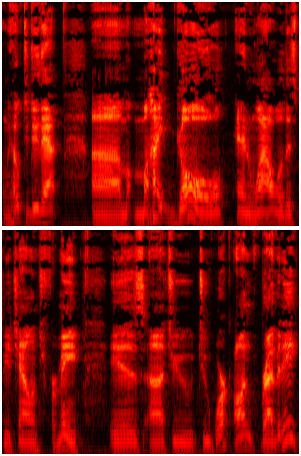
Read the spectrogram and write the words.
And we hope to do that. Um, my goal, and wow, will this be a challenge for me, is uh, to, to work on brevity,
